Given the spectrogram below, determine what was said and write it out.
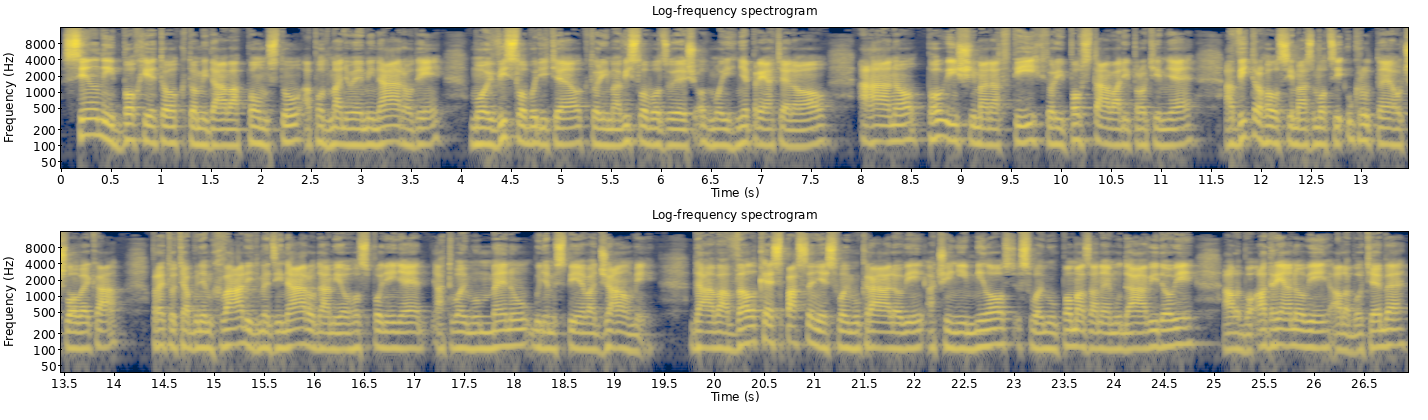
Silný Boh je to, kto mi dáva pomstu a podmaňuje mi národy, môj vysloboditeľ, ktorý ma vyslobodzuješ od mojich nepriateľov. Áno, povýši ma nad tých, ktorí povstávali proti mne a vytrhol si ma z moci ukrutného človeka. Preto ťa budem chváliť medzi národami o hospodine a tvojmu menu budem spievať žalmy. Dáva veľké spasenie svojmu kráľovi a činí milosť svojmu pomazanému blahoslavenému Dávidovi, alebo Adrianovi, alebo tebe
